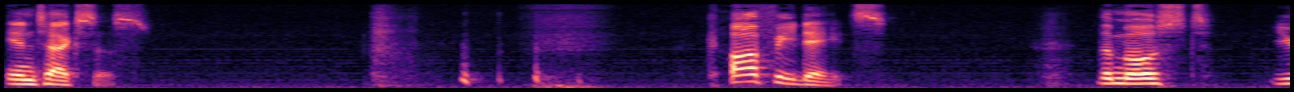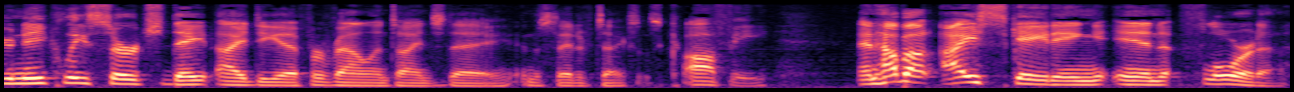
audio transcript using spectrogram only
in Texas. coffee dates. The most uniquely searched date idea for Valentine's Day in the state of Texas. Coffee. And how about ice skating in Florida?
